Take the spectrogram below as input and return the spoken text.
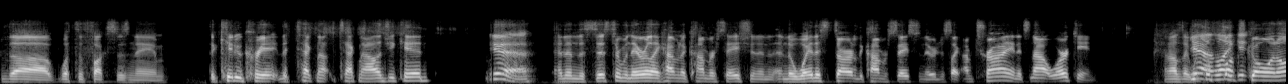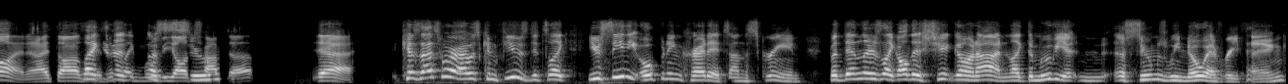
the what the fuck's his name, the kid who create the techno- technology kid, Yeah. and then the sister when they were like having a conversation, and, and the way they started the conversation, they were just like, "I'm trying, it's not working," and I was like, Yeah, "What the like fuck's it- going on?" And I thought I was like, like "Is this like movie all chopped up?" Yeah, Because that's where I was confused. It's like you see the opening credits on the screen, but then there's like all this shit going on. Like the movie assumes we know everything.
